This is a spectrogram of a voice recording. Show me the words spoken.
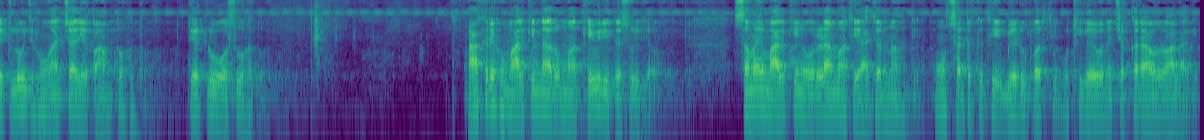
એટલું જ હું આશ્ચર્ય પામતો હતો. તેટલું ઓછું હતું. આખરે હું માલકીનના રૂમમાં કેવી રીતે સૂઈ જાઉં? સમયે માલકીન ઓરડામાંથી હાજર ન હતી. હું છટકથી બેડ ઉપરથી ઉઠી ગયો અને ચક્કર આવવા લાગ્યો.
